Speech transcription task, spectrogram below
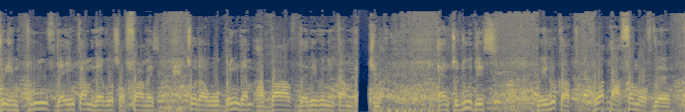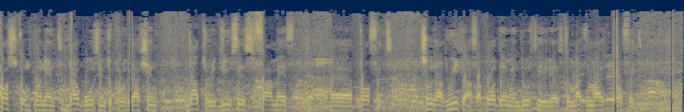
to improve the income levels of farmers so that we'll bring them above the living income benchmark. And to do this, we look at what are some of the cost components that goes into production that reduces farmers' uh, profit so that we can support them in those areas to maximize profit.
